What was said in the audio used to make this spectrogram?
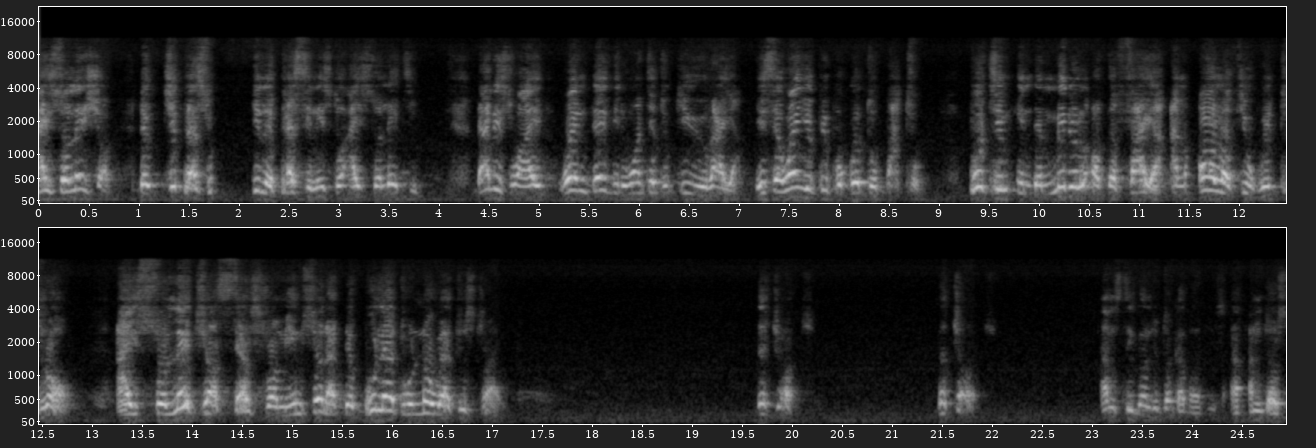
Isolation. The cheapest way to kill a person is to isolate him. That is why when David wanted to kill Uriah, he said, When you people go to battle, put him in the middle of the fire and all of you withdraw. Isolate yourselves from him so that the bullet will know where to strike. The church. The church. I'm still going to talk about this. I, am just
